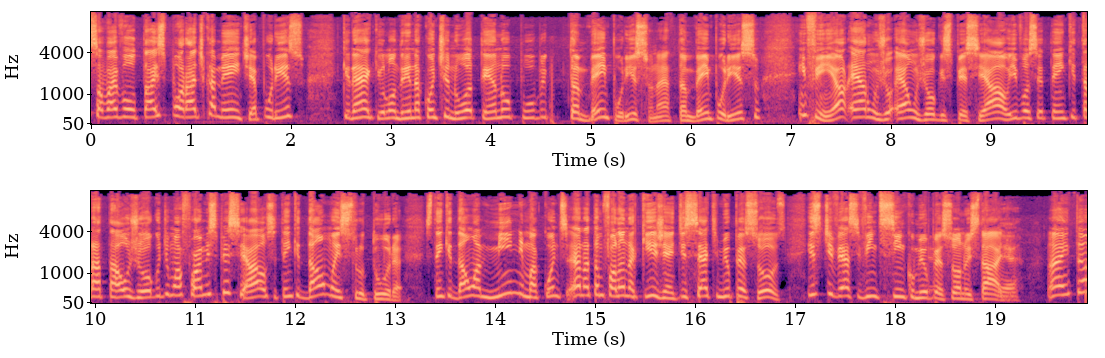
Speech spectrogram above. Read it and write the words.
só vai voltar esporadicamente. É por isso que, né, que o Londrina continua tendo público, também por isso, né? Também por isso. Enfim, é, é, um, é um jogo especial e você tem que tratar o jogo de uma forma especial. Você tem que dar uma estrutura, você tem que dar uma mínima condição. É, nós estamos falando aqui, gente, de 7 mil pessoas. E se tivesse 25 mil pessoas no estádio? Ah, então,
